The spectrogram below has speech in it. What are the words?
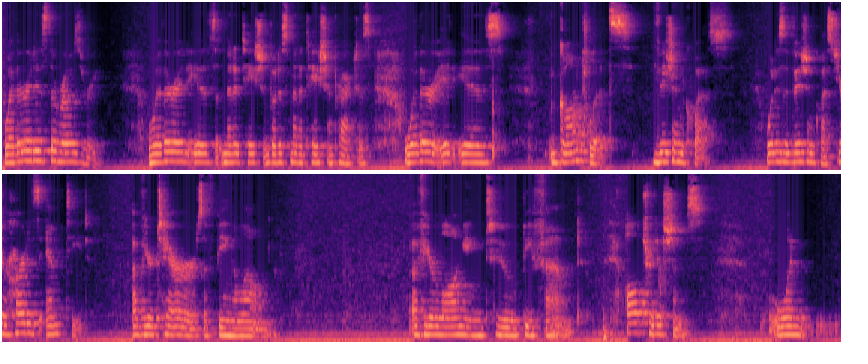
whether it is the rosary, whether it is meditation, Buddhist meditation practice, whether it is gauntlets, vision quests. What is a vision quest? Your heart is emptied. of your terrors of being alone, of your longing to be found. All traditions, when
